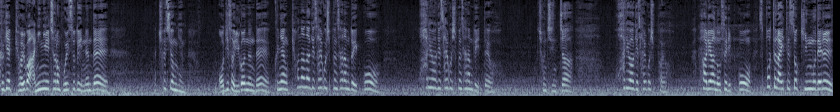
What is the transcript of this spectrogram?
그게 별거 아닌 일처럼 보일 수도 있는데 철수 형님 어디서 읽었는데 그냥 편안하게 살고 싶은 사람도 있고 화려하게 살고 싶은 사람도 있대요. 전 진짜 화려하게 살고 싶어요. 화려한 옷을 입고 스포트라이트 속 긴 무대를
